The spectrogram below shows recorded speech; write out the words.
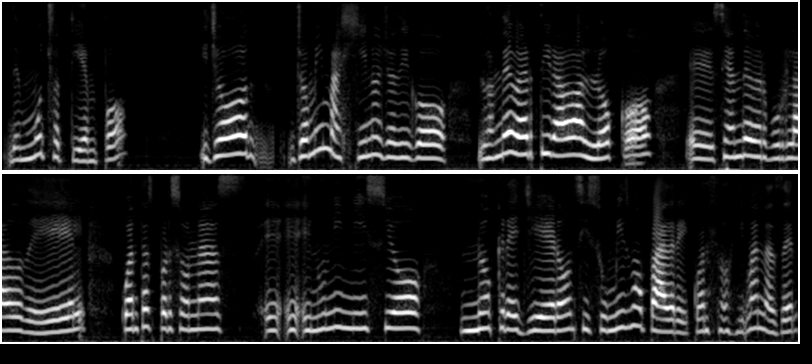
de mucho tiempo. Y yo, yo me imagino, yo digo, lo han de haber tirado al loco, eh, se han de haber burlado de él. ¿Cuántas personas eh, eh, en un inicio no creyeron, si su mismo padre cuando iban a nacer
